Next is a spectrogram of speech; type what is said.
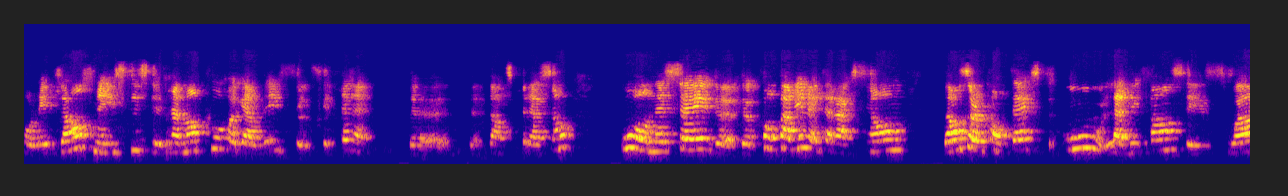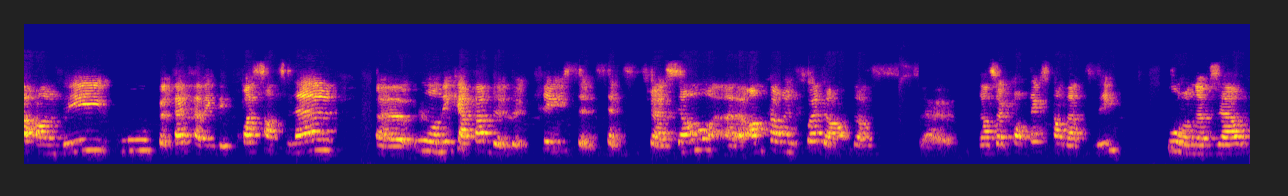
pour les plantes, mais ici, c'est vraiment pour regarder ces, traits d'anticipation où on essaie de, comparer l'interaction dans un contexte où la défense est soit enlevée ou peut-être avec des proies sentinelles, euh, où on est capable de, créer cette, situation, euh, encore une fois, dans, euh, dans, un contexte standardisé où on observe.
